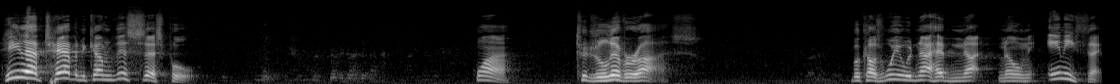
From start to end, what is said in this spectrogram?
He left heaven to come to this cesspool. Why? To deliver us. Because we would not have not known anything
